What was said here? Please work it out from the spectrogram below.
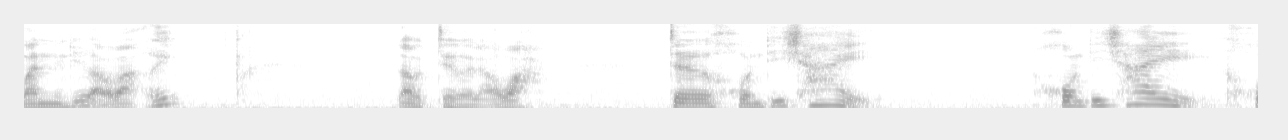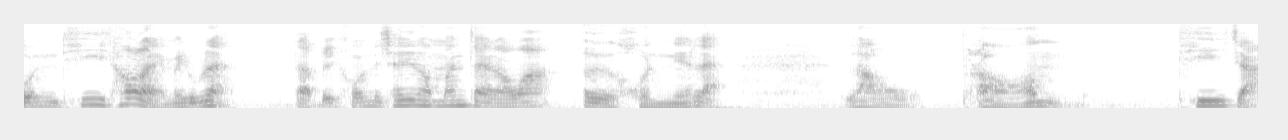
วันหนึ่งที่แบบว่า เฮ้ย เราเจอแล้วว่ะ เจอคนที่ใช่ คนที่ใช่ คนที่เท่าไหร่ไม่รู้แหละ แต่เป็นคนที่ใช่ที่เรามั่นใจแล้วว่า เออ คนนี้แหละ เราพร้อมที่จะ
